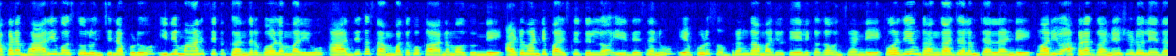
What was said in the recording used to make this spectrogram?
అక్కడ భారీ వస్తువులు ఉంచినప్పుడు ఇది మానసిక గందరగోళం మరియు ఆర్థిక స్తంభతకు కారణమవుతుంది. అటువంటి పరిస్థితుల్లో ఈ దిశను ఎప్పుడు శుభ్రంగా మరియు తేలికగా ఉంచండి. ఉదయం గంగాజలం చల్లండి మరియు అక్కడ గణేశుడు లేదా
